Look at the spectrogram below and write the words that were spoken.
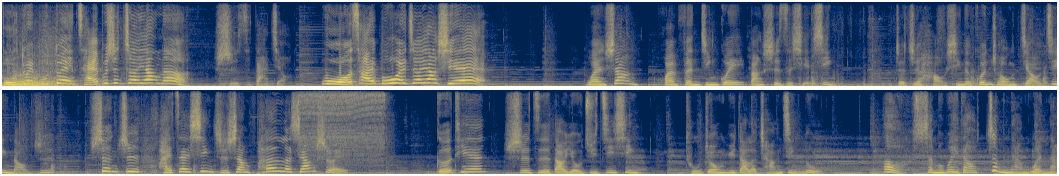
不对，不对，才不是这样呢！狮子大叫：“我才不会这样写！”晚上换粪金龟帮狮子写信，这只好心的昆虫绞尽脑汁，甚至还在信纸上喷了香水。隔天，狮子到邮局寄信，途中遇到了长颈鹿。哦，什么味道这么难闻呐？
